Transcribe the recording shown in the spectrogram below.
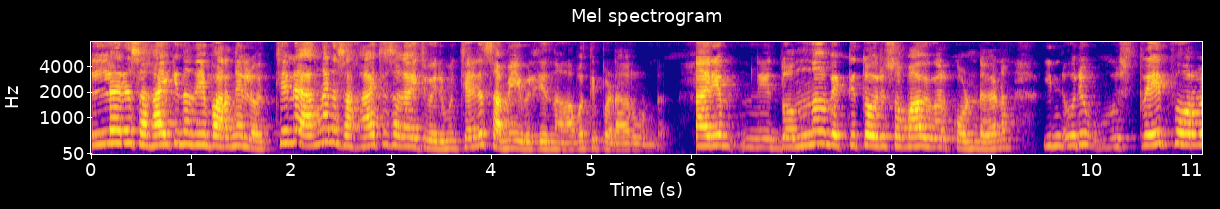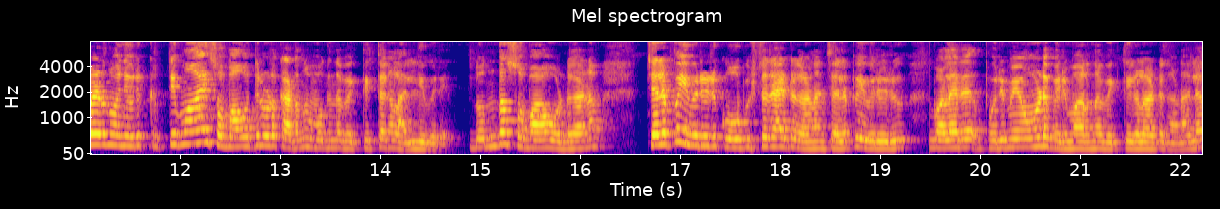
എല്ലാവരും സഹായിക്കുന്നതെന്ന് ഞാൻ പറഞ്ഞല്ലോ. ചില അങ്ങനെ സഹായിച്ച് സഹായിച്ച് വരുമ്പോൾ ചില സമയം ഇവർ ചെന്ന് ആപത്തിപ്പെടാറുമുണ്ട്. കാര്യം ദ്വന്ദ് വ്യക്തിത്വം ഒരു സ്വഭാവം ഇവർക്കുണ്ട്. കാരണം ഒരു സ്ട്രേറ്റ് ഫോർവേഡ് എന്ന് പറഞ്ഞാൽ ഒരു കൃത്യമായ സ്വഭാവത്തിലൂടെ കടന്നു പോകുന്ന വ്യക്തിത്വങ്ങളല്ല ഇവർ ദ്വന്ദ് സ്വഭാവമുണ്ട്. കാരണം ചിലപ്പോൾ ഇവരൊരു കോപിഷ്ടരായിട്ട് കാണാം ചിലപ്പോൾ ഇവരൊരു വളരെ പൊരുമയോടെ പെരുമാറുന്ന വ്യക്തികളായിട്ട് കാണാം. അല്ല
